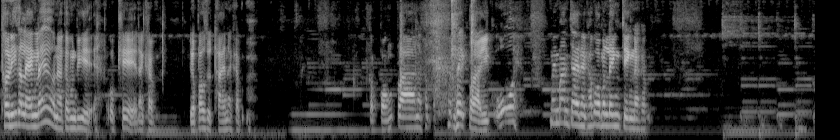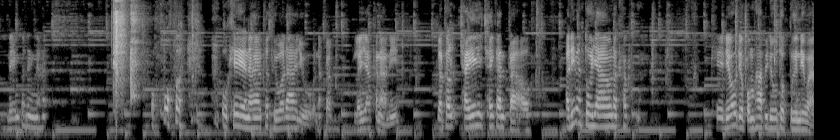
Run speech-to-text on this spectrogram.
เท่านี้ก็แรงแล้วนะครับคุณพี่โอเคนะครับ เดี๋ยวเป้าสุดท้ายนะครับกระป๋องปลานะครับเล็กกว่าอีกโอ้ยไม่มั่นใจนะครับว่ามันเล็งจริงนะครับเล็งก็หนึ่งนะฮะ โอ้โหโอเคนะฮะก็ถือว่าได้อยู่นะครับ ระยะขนาดนี้ แล้วก็ใช้ใช้การกาว อันนี้เป็นตัวยาวนะครับโอเคเดี๋ยวเดี๋ยวผมพาไปดูตัวปืนดีกว่า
